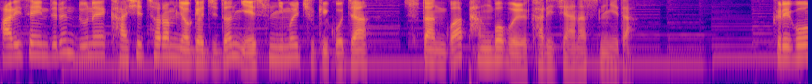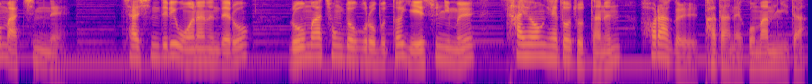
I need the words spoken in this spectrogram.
바리새인들은 눈에 가시처럼 여겨지던 예수님을 죽이고자 수단과 방법을 가리지 않았습니다. 그리고 마침내 자신들이 원하는 대로 로마 총독으로부터 예수님을 사형해도 좋다는 허락을 받아내고 맙니다.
